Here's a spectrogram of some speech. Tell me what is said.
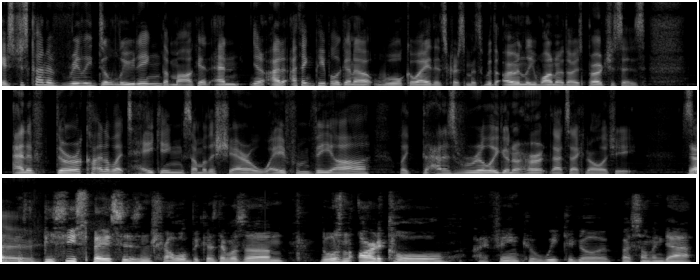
it's just kind of really diluting the market. And, you know, I, I think people are going to walk away this Christmas with only one of those purchases. And if they're kind of like taking some of the share away from VR, like that is really going to hurt that technology. Yeah, So, because the PC space is in trouble because there was um there was an article I think a week ago about something that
